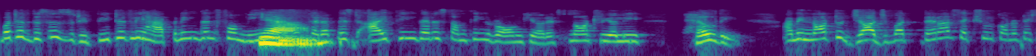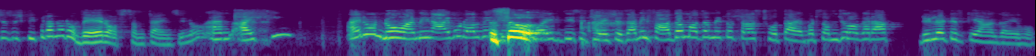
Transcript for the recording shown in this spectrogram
but if this is repeatedly happening then for me yeah. as a therapist i think there is something wrong here it's not really healthy i mean not to judge but there are sexual connotations which people are not aware of sometimes you know and i think I don't know. I mean, I would always so, avoid these situations. I mean, father mother में तो trust होता है, but समझो अगर आप relative के यहाँ गए हो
